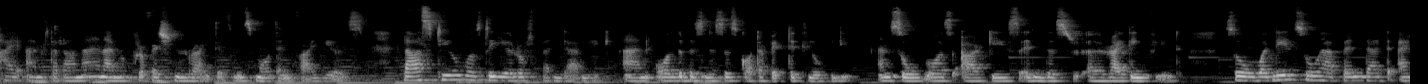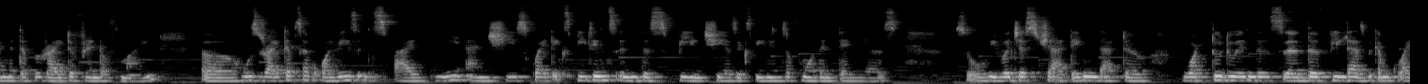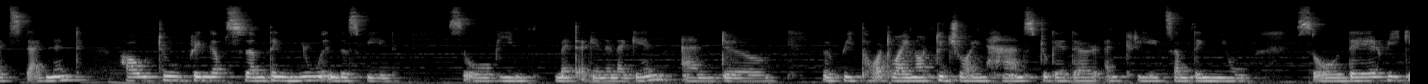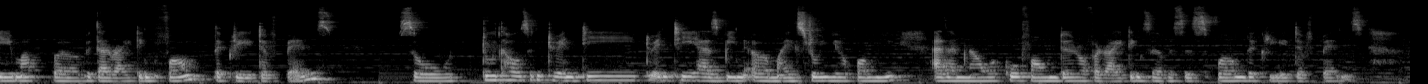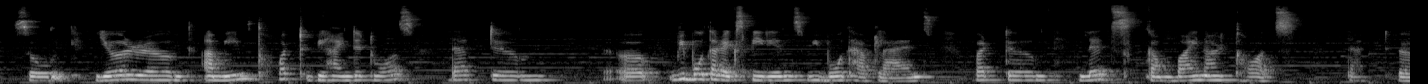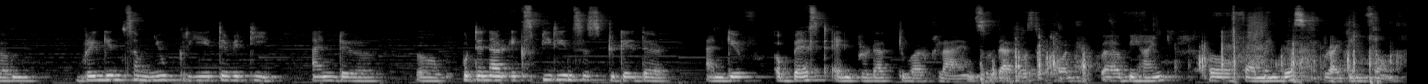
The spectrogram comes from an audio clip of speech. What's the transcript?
Hi, I'm Tarana and I'm a professional writer since more than five years. Last year was the year of pandemic and all the businesses got affected globally and so was our case in this uh, writing field. So one day it so happened that I met a writer friend of mine uh, whose write-ups have always inspired me and she's quite experienced in this field. She has experience of more than 10 years. So we were just chatting that uh, what to do in this, uh, the field has become quite stagnant how to bring up something new in this field. So we met again and again, and uh, we thought, why not to join hands together and create something new? So there we came up uh, with our writing firm, the Creative Pens. So 2020 20 has been a milestone year for me as I'm now a co-founder of a writing services firm, the Creative Pens. So, your um, our main thought behind it was that um, uh, we both are experienced, we both have clients, but um, let's combine our thoughts that um, bring in some new creativity and uh, uh, put in our experiences together and give a best end product to our clients. So that was the thought uh, behind uh, forming this writing firm.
